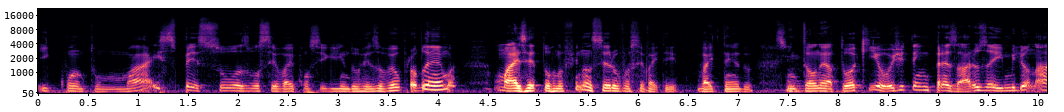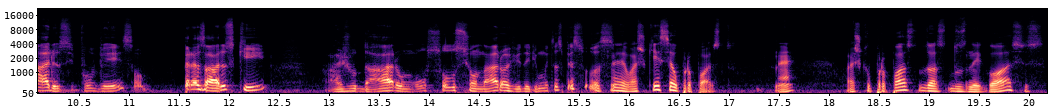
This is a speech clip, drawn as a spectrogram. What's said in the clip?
E quanto mais pessoas você vai conseguindo resolver o problema, mais retorno financeiro você vai ter, vai tendo. Sim. Então não é à toa que hoje tem empresários aí milionários, se for ver, são empresários que ajudaram ou solucionaram a vida de muitas pessoas. É, eu acho que esse é o propósito, né? Eu acho que o propósito dos, dos negócios,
